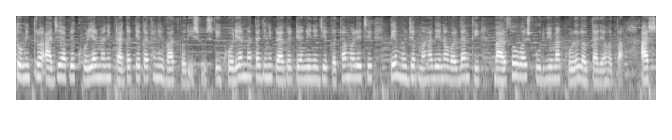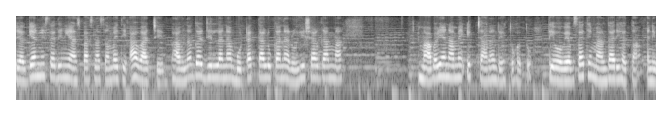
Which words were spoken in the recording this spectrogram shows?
તો મિત્રો, આજે આપણે ખોડિયારમાંની પ્રાગટ્ય કથાની વાત કરીશું. શ્રી ખોડિયાર માતાજીની પ્રાગટ્ય અંગેની જે કથા મળે છે, તે મુજબ મહાદેવના વરદાનથી બારસો વર્ષ પૂર્વીમાં ખોડલ અવતાર્યા હતા. આશરે અગિયારમી સદીની આસપાસના સમયથી આ વાત છે. ભાવનગર જિલ્લાના બોટાદ તાલુકાના રોહિશાળ ગામમાં માવડિયા નામે એક ચારણ રહેતો હતો. તેઓ વ્યવસાયથી માલધારી હતા અને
